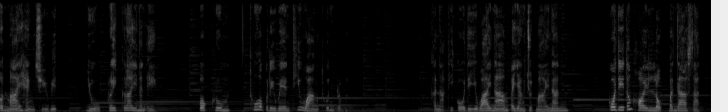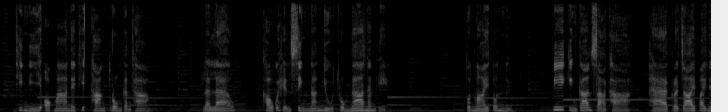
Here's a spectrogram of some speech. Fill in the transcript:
ต้นไม้แห่งชีวิต อยู่ใกล้ๆนั่นเอง ปกคลุมทั่วบริเวณที่วางทุ่นระเบิด ขณะที่โกดีว่ายน้ำไปยังจุดหมายนั้น โกดีต้องคอยหลบบรรดาสัตว์ที่หนีออกมาในทิศทางตรงกันข้าม และแล้วเขาก็เห็นสิ่งนั้นอยู่ตรงหน้านั่นเอง ต้นไม้ต้นหนึ่ง มีกิ่งก้านสาขา แผ่กระจายไปใน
